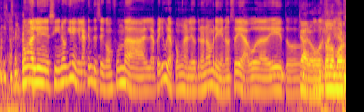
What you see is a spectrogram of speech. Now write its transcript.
Pónganle, si no quieren que la gente se confunda la película, pónganle otro nombre que no sea boda de esto. Claro, o todo mortal.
